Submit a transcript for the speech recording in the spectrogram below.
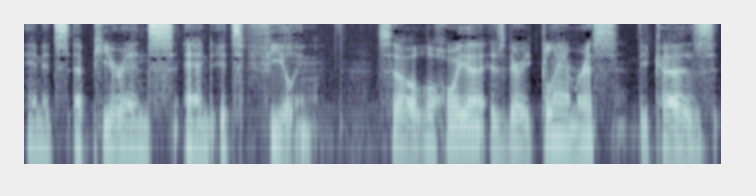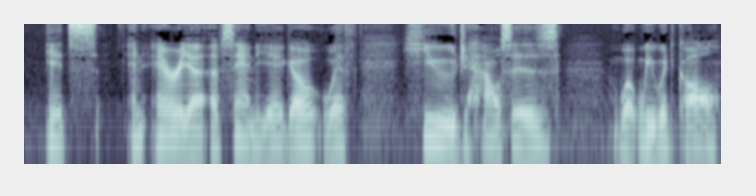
in its appearance and its feeling. So La Jolla is very glamorous because it's an area of San Diego with huge houses, what we would call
